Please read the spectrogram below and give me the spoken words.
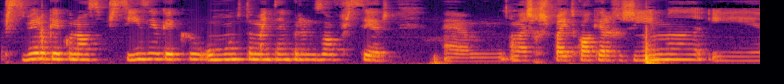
perceber o que é que o nosso precisa e o que é que o mundo também tem para nos oferecer. Um, mas respeito qualquer regime e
